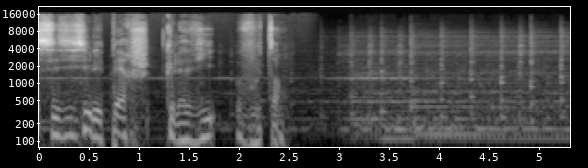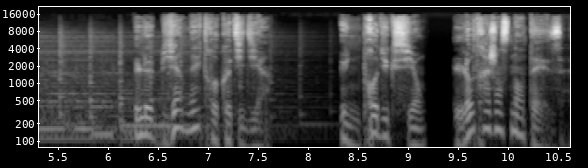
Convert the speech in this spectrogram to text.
saisissez les perches que la vie vous tend. Le bien-être au quotidien. Une production, l'autre agence nantaise.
